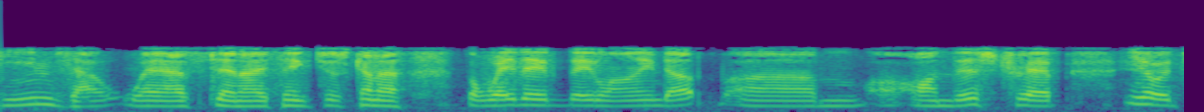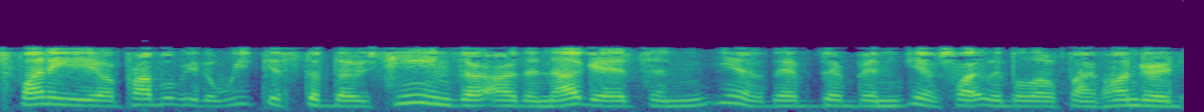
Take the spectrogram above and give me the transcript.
teams out west, and I think just kind of the way they they lined up um, on this trip, you know, it's funny. Uh, probably the weakest of those teams are, are the Nuggets, and you know they've they've been you know slightly below 500,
